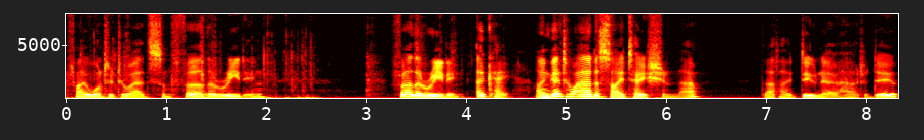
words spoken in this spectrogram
if I wanted to add some further reading, further reading. Okay, I'm going to add a citation now. That I do know how to do.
